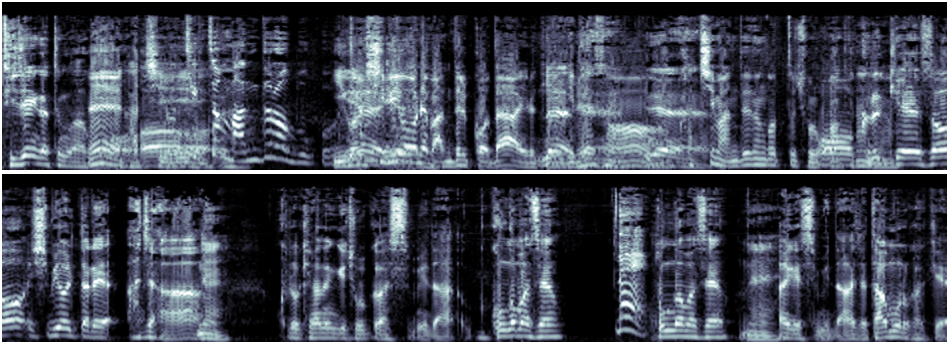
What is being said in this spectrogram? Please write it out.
디자인 같은 거 하고. 네, 같이. 어. 직접 만들어 보고. 이걸 예, 12월에 만들 거다 이렇게 네, 얘기를 네. 해서 예. 같이 만드는 것도 좋을 것 어, 하네요. 그렇게 해서 12월 달에 하자. 네. 그렇게 하는 게 좋을 것 같습니다. 공감하세요? 네. 동감하세요? 네. 알겠습니다. 자, 다음으로 갈게요.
